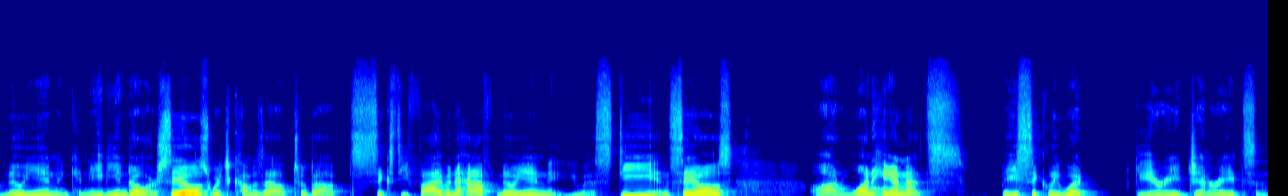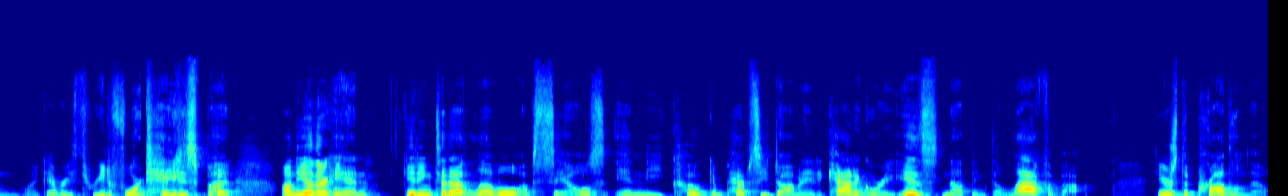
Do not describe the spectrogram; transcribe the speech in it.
million in Canadian dollar sales, which comes out to about 65.5 million USD in sales. On one hand, that's basically what Gatorade generates in like every three to four days. But on the other hand, getting to that level of sales in the Coke and Pepsi dominated category is nothing to laugh about. Here's the problem though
